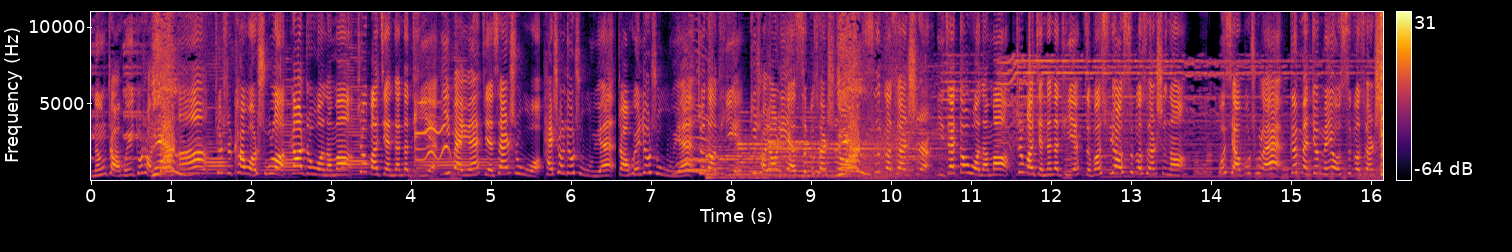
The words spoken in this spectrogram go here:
能找回多少钱？啊，这是看我输了让着我呢吗？这么简单的题，一百元减三十五，还剩六十五元，找回六十五元。这道题最少要列四个算式哦，四个算式，你在逗我呢吗？这么简单的题，怎么需要四个算式呢？我想不出来，根本就没有四个算式。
